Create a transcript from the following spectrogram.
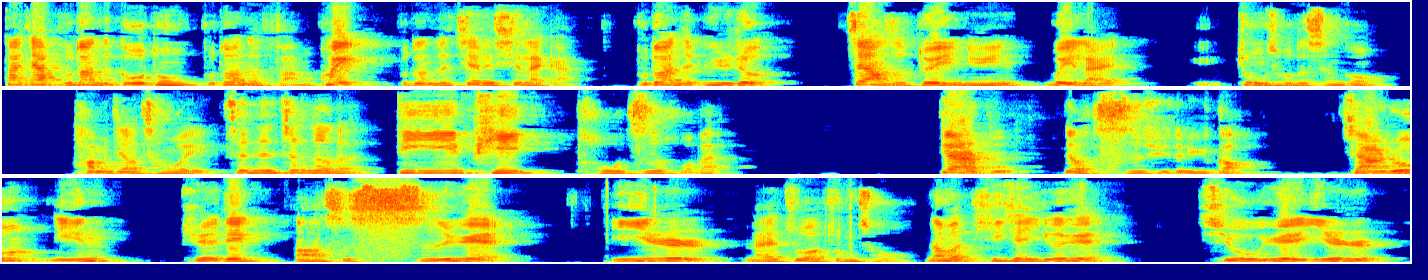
大家不断的沟通，不断的反馈，不断的建立信赖感，不断的预热，这样子对您未来众筹的成功，他们将成为真真正正的第一批投资伙伴。第二步要持续的预告，假如您决定啊是十月一日来做众筹，那么提前一个月，九月一日，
